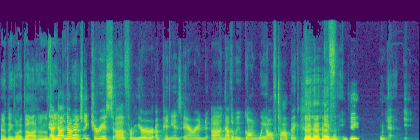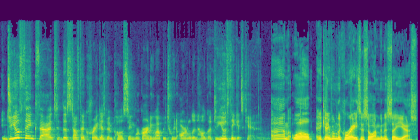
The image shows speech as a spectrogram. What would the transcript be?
and things like that. And yeah, now, now I'm actually curious uh, from your opinions, Aaron. Uh, now that we've gone way off topic, if do, do you think that the stuff that Craig has been posting regarding about between Arnold and Helga, do you think it's canon? Um, well, it came from the creator, so I'm going to say yes.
